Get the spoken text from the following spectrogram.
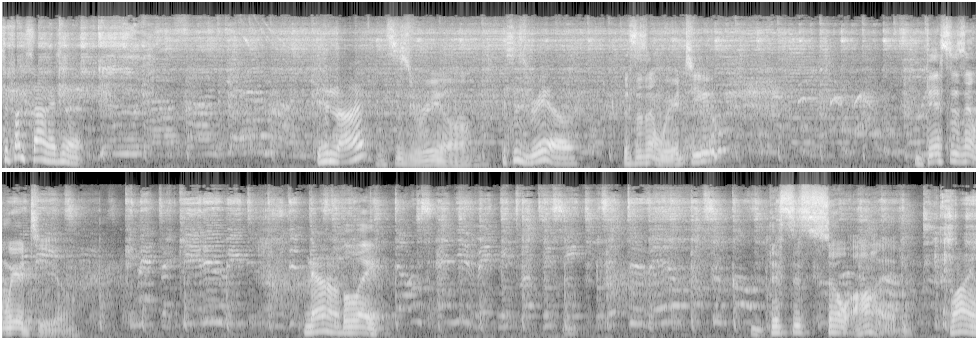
It's a fun song, isn't it? Is it not? This is real. This is real. This isn't weird to you? This isn't weird to you. No. Like, this is so odd. Why?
